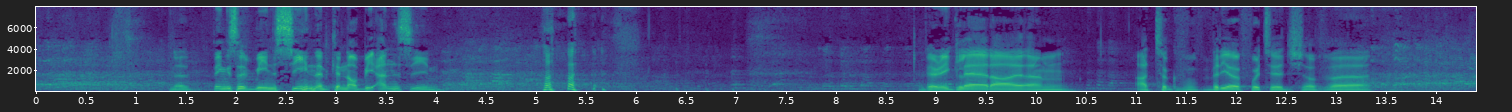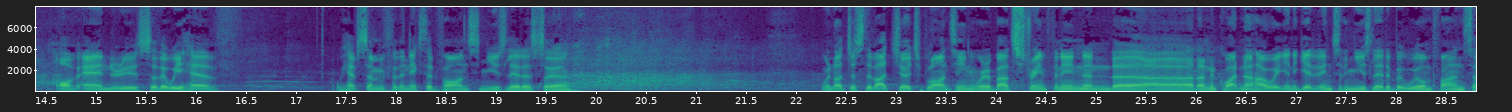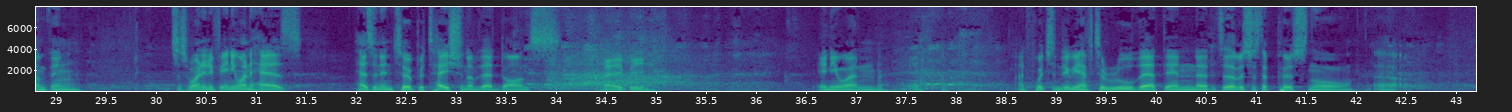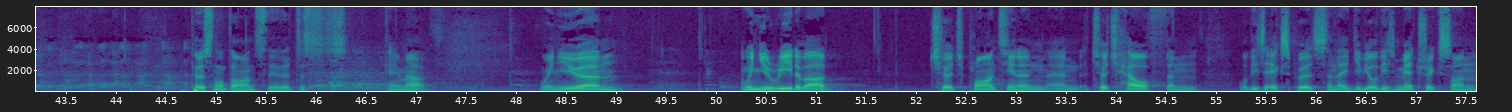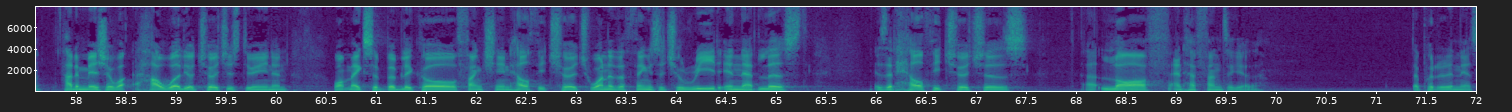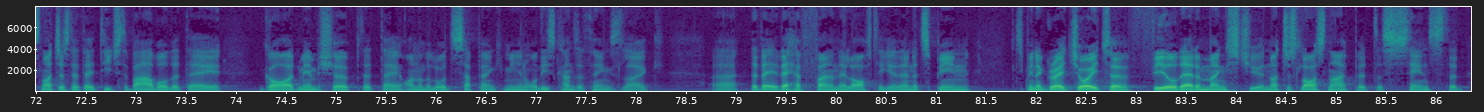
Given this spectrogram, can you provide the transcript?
You know, things have been seen that cannot be unseen. Very glad I, um, I took video footage of, uh, of Andrew so that we have, we have something for the next advanced newsletter. So. We're not just about church planting, we're about strengthening, and uh, I don't quite know how we're going to get it into the newsletter, but we'll find something. Just wondering if anyone has, has an interpretation of that dance, maybe. Anyone? Unfortunately, we have to rule that then. That it was just a personal, uh, personal dance there that just came out. When you, um, when you read about church planting and, and church health and all these experts, and they give you all these metrics on how to measure what, how well your church is doing and what makes a biblical, functioning, healthy church. One of the things that you read in that list is that healthy churches uh, laugh and have fun together. They put it in there. It's not just that they teach the Bible, that they guard membership, that they honor the Lord's Supper and communion, all these kinds of things. Like uh, that they, they have fun and they laugh together. And it's been it's been a great joy to feel that amongst you, and not just last night, but the sense that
